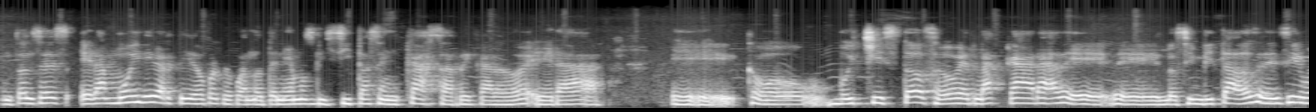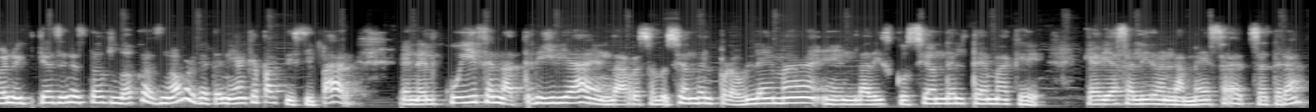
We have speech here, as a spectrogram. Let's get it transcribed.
Entonces era muy divertido porque cuando teníamos visitas en casa, Ricardo, era eh, como muy chistoso ver la cara de, los invitados de decir, bueno, ¿y qué hacen estos locos? ¿No? Porque tenían que participar en el quiz, en la trivia, en la resolución del problema, en la discusión del tema que, que había salido en la mesa, etcétera.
